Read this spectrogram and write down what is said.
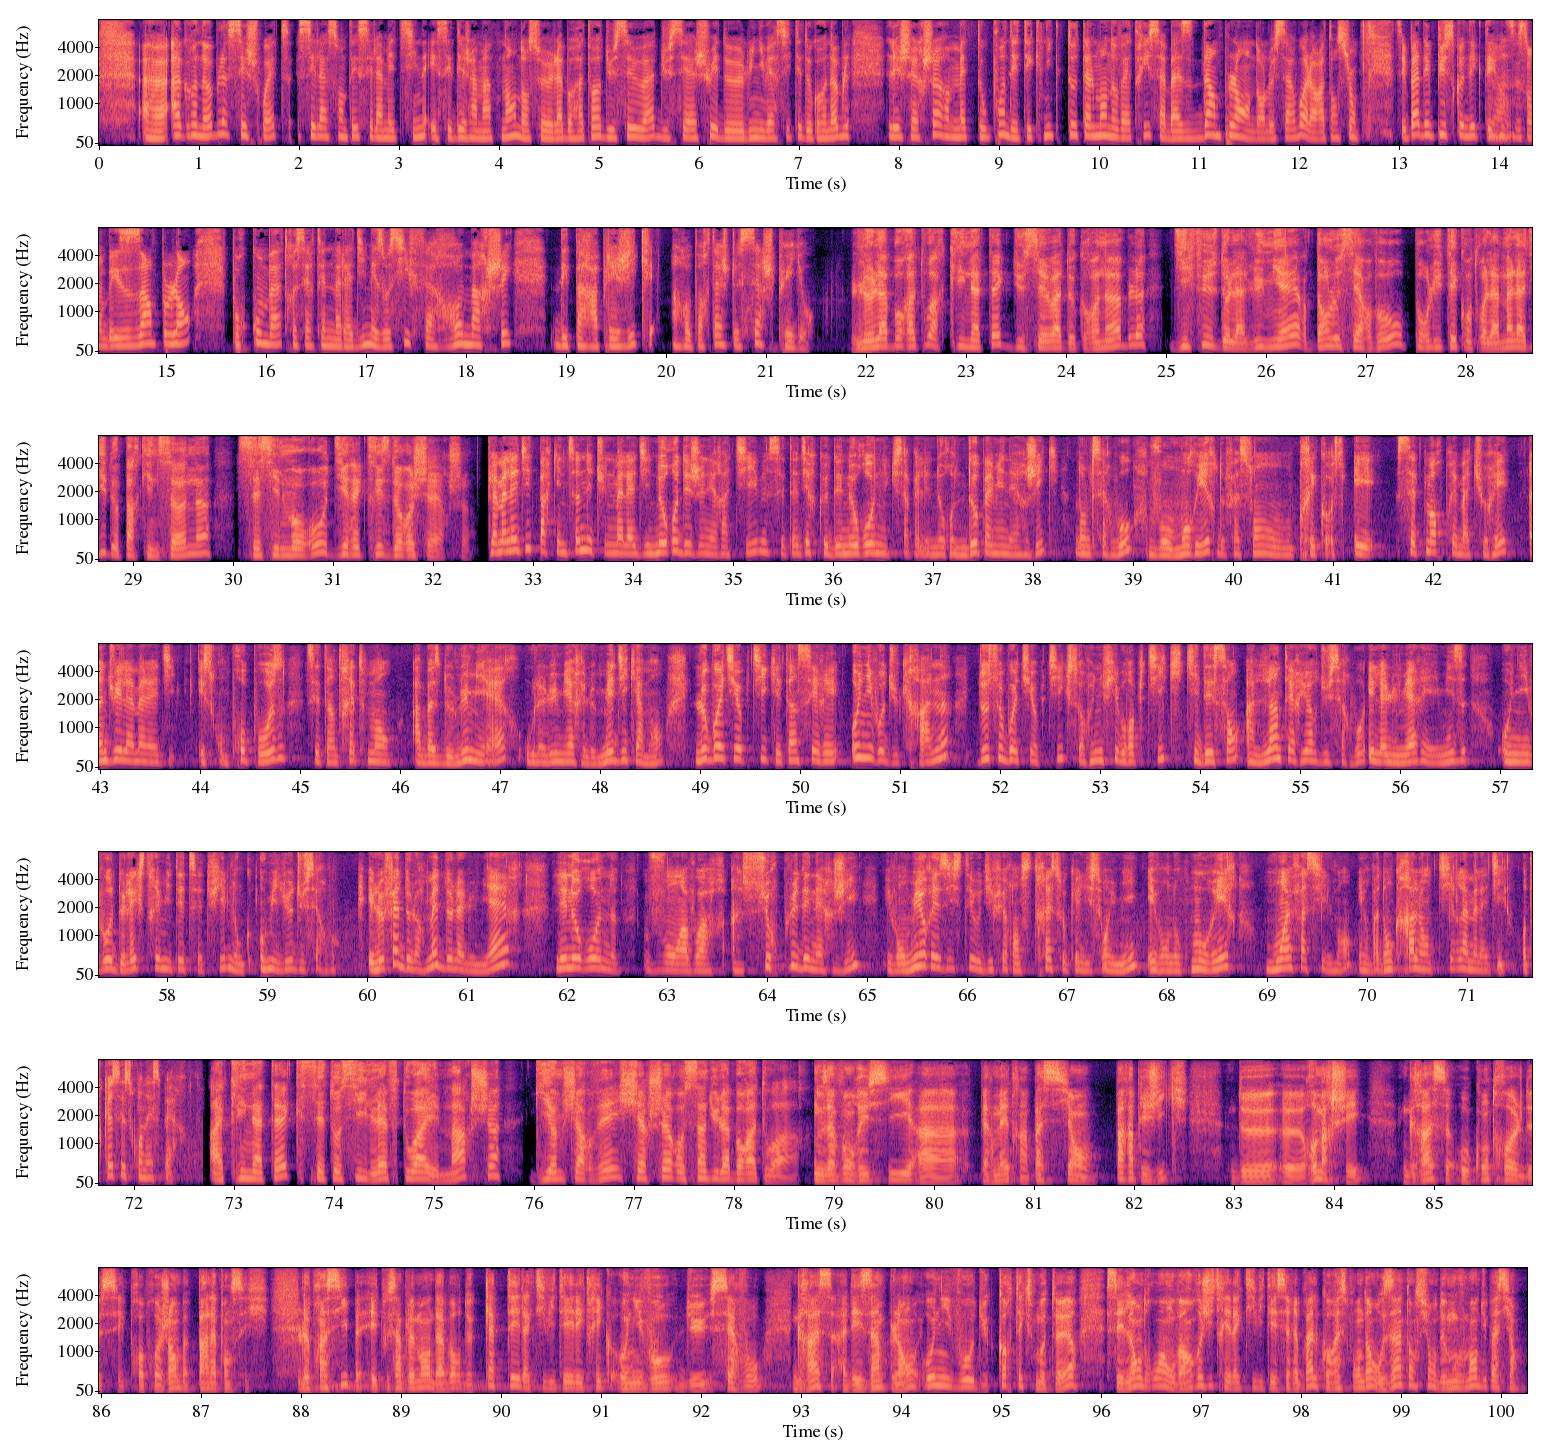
Euh, à Grenoble, c'est chouette. C'est la santé, c'est la médecine. Et c'est déjà maintenant dans ce laboratoire du CEA, du CHU et de l'Université de Grenoble. Les chercheurs mettent au point des techniques totalement novatrices à base d'implants dans le cerveau. Alors attention, c'est pas des puces connectées, hein. ce sont des implants pour combattre certaines maladies, mais aussi faire remarcher des paraplégiques. Un reportage de Serge Pueyo. Le laboratoire Clinatech du CEA de Grenoble diffuse de la lumière dans le cerveau pour lutter contre la maladie de Parkinson. Cécile Moreau, directrice de recherche. La maladie de Parkinson est une maladie neurodégénérative, c'est-à-dire que des neurones qui s'appellent les neurones dopaminergiques dans le cerveau vont mourir de façon précoce. Et cette mort prématurée induit la maladie. Et ce qu'on propose, c'est un traitement à base de lumière, où la lumière est le médicament. Le boîtier optique est inséré au niveau du crâne. De ce boîtier optique sort une fibre optique qui descend à l'intérieur du cerveau et la lumière est émise au niveau de l'extrémité de cette fibre, donc au milieu du cerveau. Et le fait de leur mettre de la lumière, les neurones vont avoir un surplus d'énergie et vont mieux résister aux différents stress auxquels ils sont émis et vont donc mourir moins facilement et on va donc ralentir la maladie. En tout cas, c'est ce qu'on espère. À Clinatech, c'est aussi Lève-toi et marche. Guillaume Charvet, chercheur au sein du laboratoire. Nous avons réussi à permettre à un patient paraplégique de euh, remarcher grâce au contrôle de ses propres jambes par la pensée. Le principe est tout simplement d'abord de capter l'activité électrique au niveau du cerveau grâce à des implants au niveau du cortex moteur. C'est l'endroit où on va enregistrer l'activité cérébrale correspondant aux intentions de mouvement du patient.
